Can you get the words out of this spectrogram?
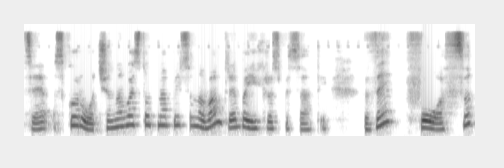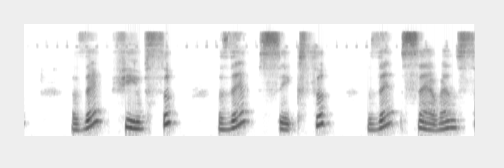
Це скорочено у вас тут написано, вам треба їх розписати. The fourth, the fifth, the sixth, the seventh,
